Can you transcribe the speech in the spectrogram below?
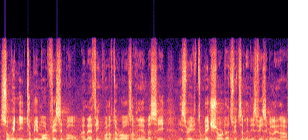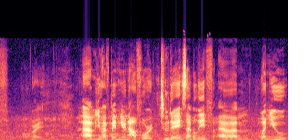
So we need to be more visible. And I think one of the roles of the embassy is really to make sure that Switzerland is visible enough. Right. Um, you have been here now for two days, I believe. Um, when you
